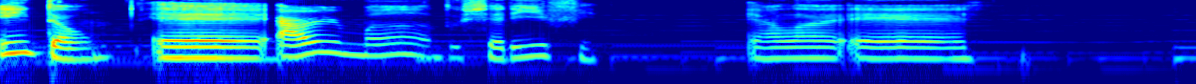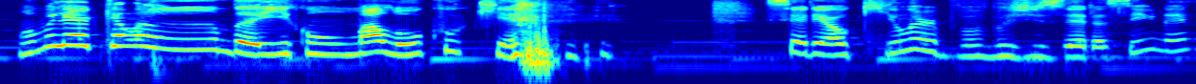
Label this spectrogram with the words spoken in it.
Então, é, a irmã do xerife, ela é uma mulher que ela anda aí com um maluco que é serial killer, vamos dizer assim, né?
